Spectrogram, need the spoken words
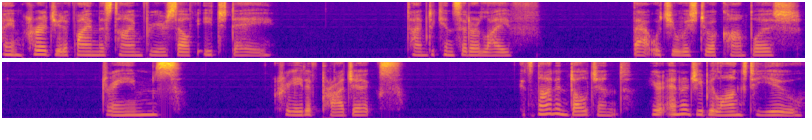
I encourage you to find this time for yourself each day. Time to consider life, that which you wish to accomplish, dreams, creative projects. It's not indulgent. Your energy belongs to you,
